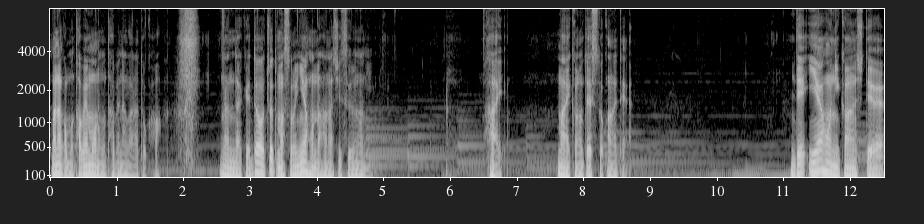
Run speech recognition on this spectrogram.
まあなんかもう食べ物も食べながらとか。なんだけど、ちょっとまあそのイヤホンの話するのに、はい。マイクのテスト兼ねてで、イヤホンに関して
